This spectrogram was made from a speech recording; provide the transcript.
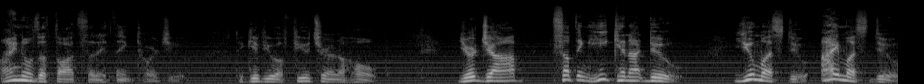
I know the thoughts that I think towards you to give you a future and a hope. Your job, something he cannot do, you must do. I must do.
